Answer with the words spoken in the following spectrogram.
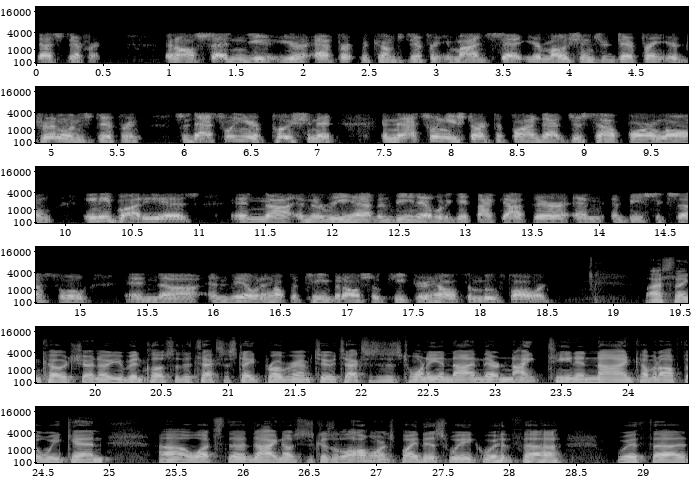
that's different. and all of a sudden you, your effort becomes different, your mindset, your emotions are different, your adrenaline's different. So that's when you're pushing it, and that's when you start to find out just how far along anybody is in uh, in the rehab and being able to get back out there and, and be successful and uh, and be able to help a team, but also keep your health and move forward. Last thing, Coach. I know you've been close to the Texas State program too. Texas is twenty and nine. They're nineteen and nine, coming off the weekend. Uh, what's the diagnosis? Because the Longhorns play this week with uh, with uh,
